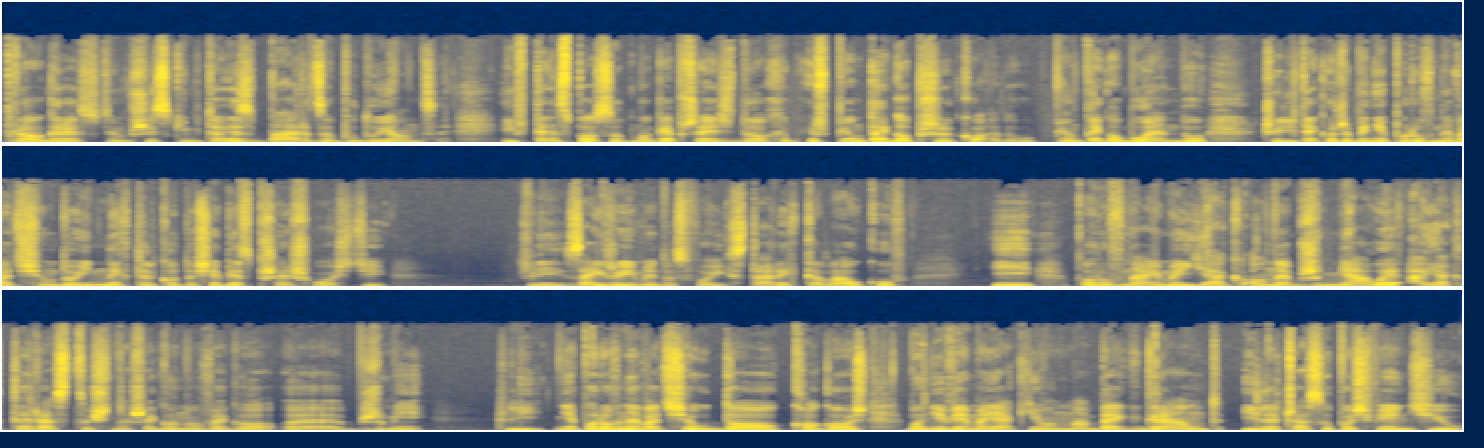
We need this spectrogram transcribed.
progres w tym wszystkim. To jest bardzo budujące. I w ten sposób mogę przejść do chyba już piątego przykładu, piątego błędu, czyli tego, żeby nie porównywać się do innych, tylko do siebie z przeszłości. Czyli zajrzyjmy do swoich starych kawałków i porównajmy, jak one brzmiały, a jak teraz coś naszego nowego e, brzmi. Czyli nie porównywać się do kogoś, bo nie wiemy, jaki on ma background, ile czasu poświęcił,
